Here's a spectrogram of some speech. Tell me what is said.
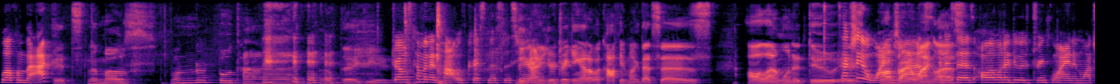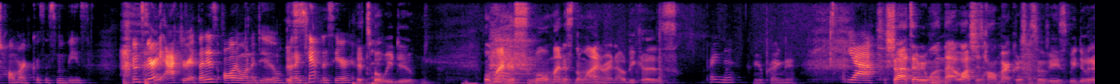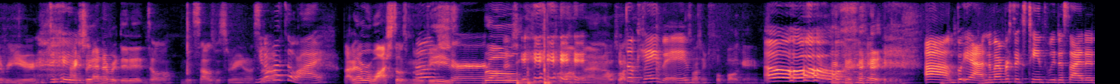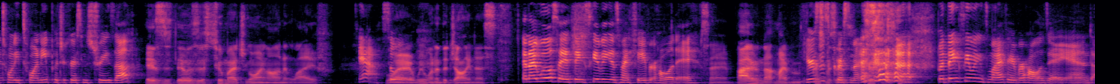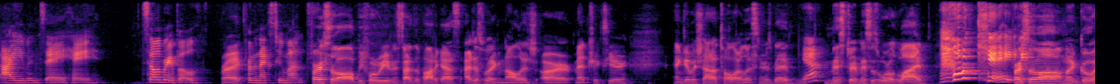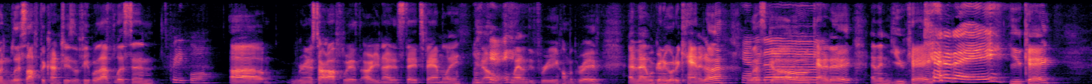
Welcome back. It's the most wonderful time of the year. Jerome's coming in hot with Christmas this year. and you're drinking out of a coffee mug that says, "All I want to do It's is." actually a oh, wine, sorry, glass, a wine and it says, "All I want to do is drink wine and watch Hallmark Christmas movies." And it's very accurate. That is all I want to do, but I can't this year. it's what we do. Well, minus well minus the wine right now because Pregnant. you're pregnant. Yeah. So shout out to everyone that watches Hallmark Christmas movies. We do it every year. Dude. Actually, I never did it until with I was with Serena. So. You don't have to lie. I've never watched those movies, oh, sure. bro. I'm Oh man, I was it's watching. okay, I was watching football games. Oh. um, but yeah, November 16th, we decided 2020, put your Christmas trees up. It's, it was just too much going on in life Yeah. So, where we wanted the jolliness. And I will say Thanksgiving is my favorite holiday. Same. I'm not my. Yours is Christmas. but Thanksgiving is my favorite holiday, and I even say, hey, celebrate both right? for the next two months. First of all, before we even start the podcast, I just want to acknowledge our metrics here and give a shout out to all our listeners, babe. Yeah. Mr. and Mrs. Worldwide. Okay. First of all, I'm to go and list off the countries of people that have listened. it's pretty cool. Um, we're gonna start off with our United States family, you know, Okay. land of the free, home of the brave, and then we're gonna go to Canada. Let's go, Canada. Canada, and then UK, Canada, UK,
